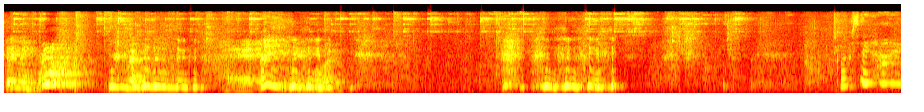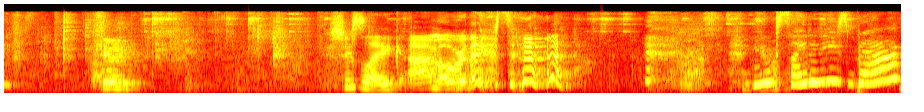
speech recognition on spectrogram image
Timmy. hey, good boy. Go say hi. Tilly. She's like, I'm over this. you excited he's back?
